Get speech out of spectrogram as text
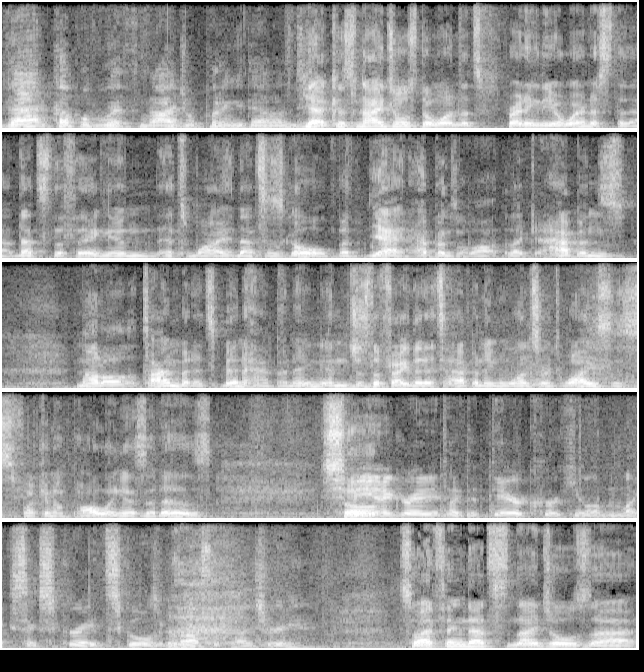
that coupled with Nigel putting it down on Yeah, because Nigel's the one that's spreading the awareness to that. That's the thing, and that's why that's his goal. But yeah, it happens a lot. Like it happens, not all the time, but it's been happening. And just the fact that it's happening once or twice is fucking appalling as it is. be So, integrated into like the DARE curriculum in like sixth grade schools across the country. so I think that's Nigel's. Uh,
